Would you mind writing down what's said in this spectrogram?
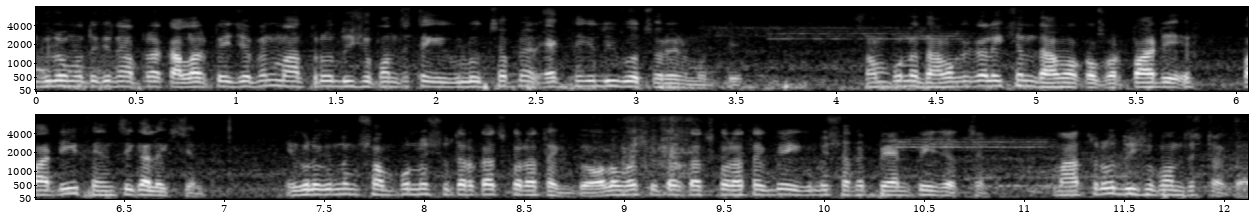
এগুলোর মধ্যে কিন্তু আপনার কালার পেয়ে যাবেন। মাত্র দুশো পঞ্চাশ টাকা এগুলো হচ্ছে আপনার এক থেকে দুই বছরের মধ্যে। সম্পূর্ণ ধামাকা কালেকশন ধামাকা offer party party fancy collection এগুলো কিন্তু সম্পূর্ণ সুতার কাজ করা থাকবে। অল ওভার সুতার কাজ করা থাকবে। এগুলোর সাথে প্যান্ট পেয়ে যাচ্ছেন। মাত্র দুশো পঞ্চাশ টাকা।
